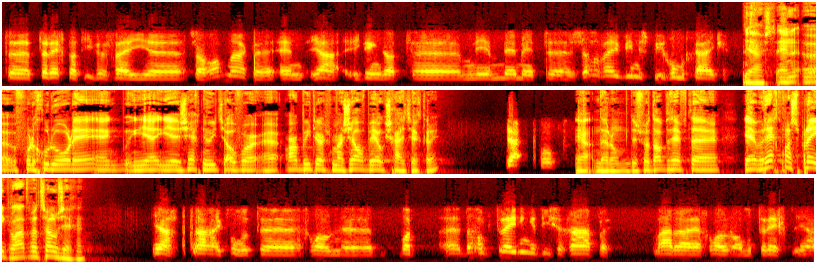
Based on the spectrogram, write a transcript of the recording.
het terecht dat IVV eh het zo afmaakte. En ja, ik denk dat meneer Mehmet eh, zelf even in de spiegel moet kijken. Juist. En voor de goede orde, je, je zegt nu iets over arbiters, maar zelf ben je ook scheidsrechter, hè? Ja, klopt. Ja, daarom. Dus wat dat betreft, jij hebt recht van spreken, laten we het zo zeggen. Ja, nou, ik vond het gewoon... wat, eh, de overtredingen die ze gaven waren eh, gewoon allemaal terecht. Ja,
